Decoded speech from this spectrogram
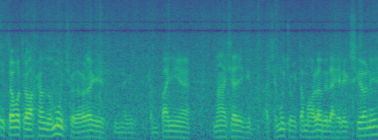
Estamos trabajando mucho, la verdad que es una campaña, más allá de que hace mucho que estamos hablando de las elecciones,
